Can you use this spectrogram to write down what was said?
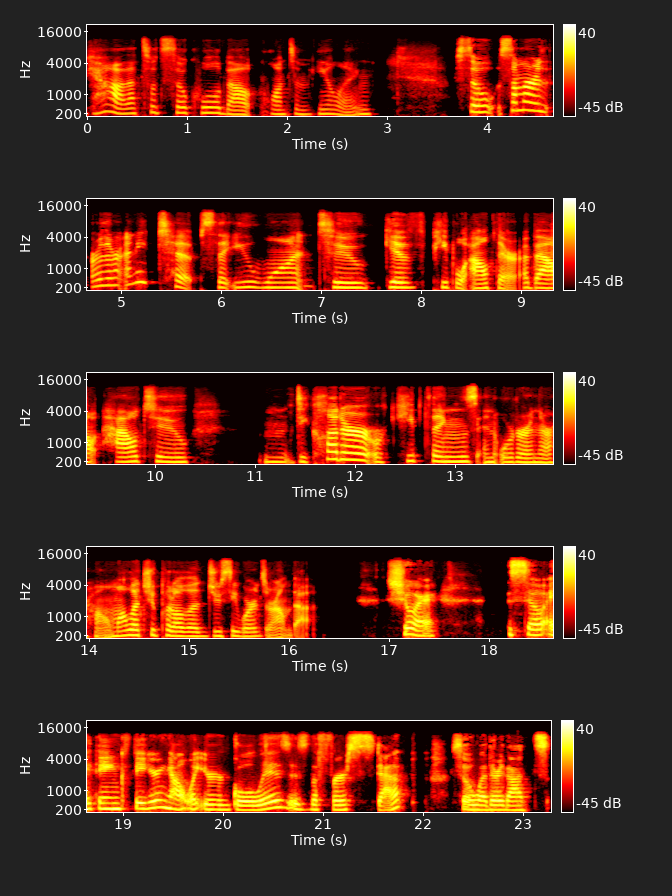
yeah, that's what's so cool about quantum healing. So, Summer, are there any tips that you want to give people out there about how to um, declutter or keep things in order in their home? I'll let you put all the juicy words around that. Sure. So, I think figuring out what your goal is is the first step. So, whether that's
